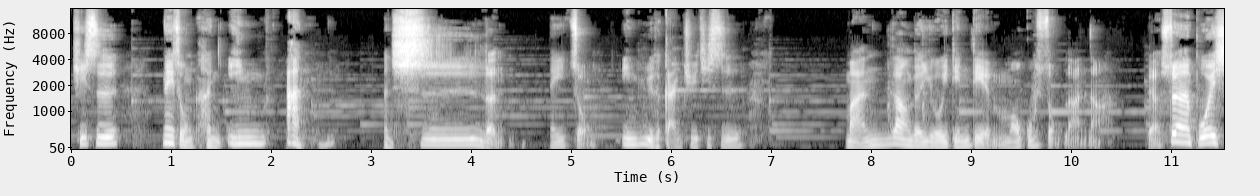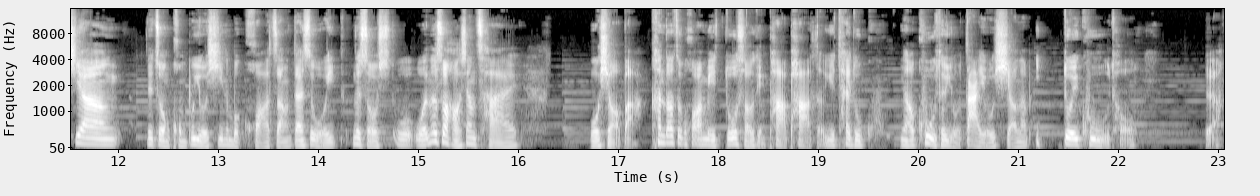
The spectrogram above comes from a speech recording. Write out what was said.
其实那种很阴暗、很湿冷那一种阴郁的感觉，其实蛮让人有一点点毛骨悚然呐。对啊，虽然不会像那种恐怖游戏那么夸张，但是我那时候我我那时候好像才我小吧，看到这个画面多少有点怕怕的，因为太多骷，然后骷髅头有大有小，那么一堆骷髅头，对啊。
